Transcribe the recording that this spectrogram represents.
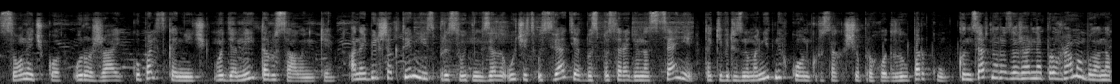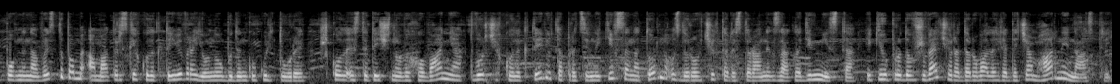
сонечко, урожай, купальська ніч, водяний та русалоньки. А найбільш активні із присутніх взяли участь у святі як безпосередньо на сцені, так і в різноманітних конкурсах, що проходили у парку. Концертно-розважальна програма була наповнена виступами аматорських колективів районного будинку культури, школи естетичного виховання, творчих колективів та працівників санаторно-оздоровчих та ресторанних закладів міста, які упродовж вечора дарували глядачам гарний настрій.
